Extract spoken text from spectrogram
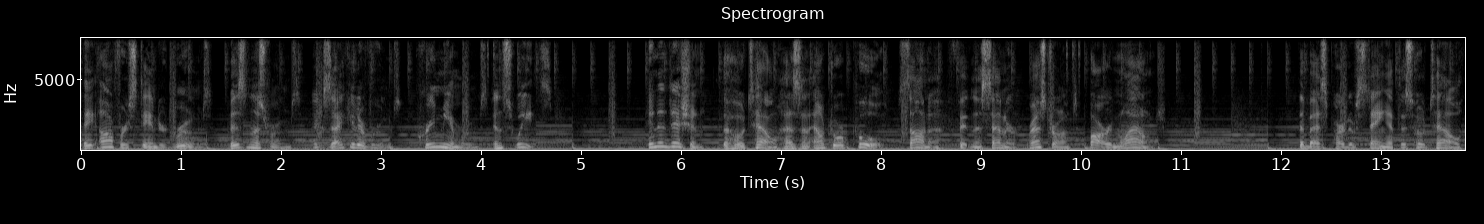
They offer standard rooms, business rooms, executive rooms, premium rooms, and suites. In addition, the hotel has an outdoor pool, sauna, fitness center, restaurant, bar, and lounge. The best part of staying at this hotel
